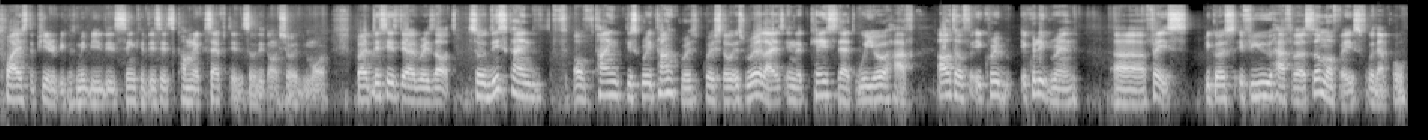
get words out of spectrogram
twice the period because maybe they think this is commonly accepted, so they don't show it more. But this is their result. So this kind of time discrete time crystal is realized in the case that we all have out of equilib- equilibrium uh, phase. Because if you have a thermal phase, for example,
